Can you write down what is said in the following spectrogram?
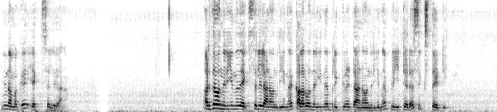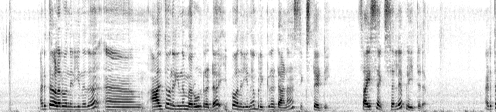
ഇനി നമുക്ക് എക്സൽ കാണാം. അടുത്ത വന്നിരിക്കുന്നത് എക്സലിലാണ് വന്നിരിക്കുന്നത്. കളർ വന്നിരിക്കുന്നത് ബ്രിക്ക് റെഡ് ആണ് വന്നിരിക്കുന്നത്. പ്ലീറ്റഡ് സിക്സ് തേർട്ടി അടുത്ത കളർ വന്നിരിക്കുന്നത് ആദ്യത്തെ വന്നിരിക്കുന്നത് മെറൂൺ റെഡ് ഇപ്പോൾ വന്നിരിക്കുന്നത് ബ്രിക്ക് റെഡ് ആണ് six thirty size XL pleated. അടുത്ത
